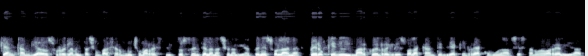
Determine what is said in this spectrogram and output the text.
que han cambiado su reglamentación para ser mucho más restrictos frente a la nacionalidad venezolana, pero que en el marco del regreso a la CAN tendría que reacomodarse a esta nueva realidad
